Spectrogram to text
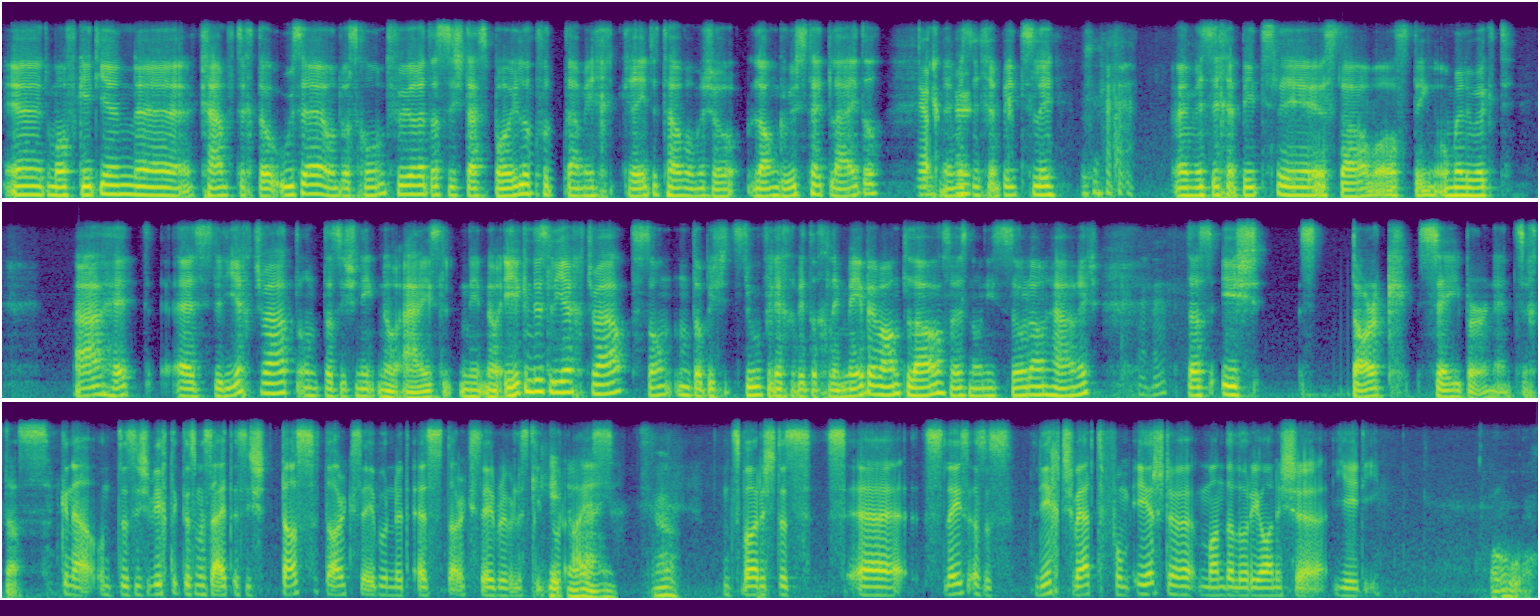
Äh, der Moff Gideon äh, kämpft sich da raus und was kommt für das ist der Spoiler, von dem ich geredet habe, wo man schon lange gewusst hat, leider. Ja. Wenn man sich ein bisschen wenn man sich ein bisschen Star Wars Ding umschaut. Er hat ein Lichtschwert und das ist nicht nur, ein, nicht nur irgendein Lichtschwert, sondern da bist jetzt du vielleicht wieder ein bisschen mehr bewandt, Lars, weil es noch nicht so lange her ist. Mhm. Das ist Dark Saber nennt sich das. Genau, und das ist wichtig, dass man sagt, es ist das Dark Saber und nicht es Dark Saber, weil es gibt Geht nur eins. Ja. Und zwar ist das, äh, das, Laser, also das Lichtschwert vom ersten mandalorianischen Jedi. Oh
